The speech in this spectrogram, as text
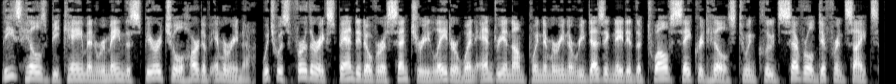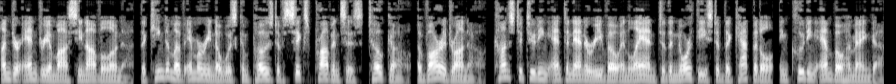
These hills became and remain the spiritual heart of Imerina, which was further expanded over a century later when Andrianampoinimerina redesignated the twelve sacred hills to include several different sites. Under Andriamasinavalona, the kingdom of Imerina was composed of six provinces Toko, Avaradrano, constituting Antananarivo and land to the northeast of the capital, including Ambohimanga,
